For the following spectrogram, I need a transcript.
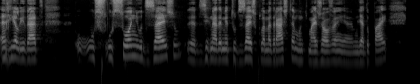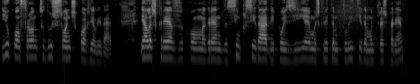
a realidade o, o, sonho, o desejo, eh, designadamente o desejo pela madrasta, muito mais jovem, a mulher do pai, e o confronto dos sonhos com a realidade. Ela escreve com uma grande simplicidade e poesia, uma escrita muito líquida, muito transparente,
